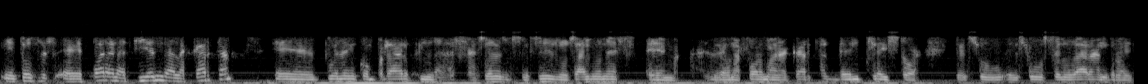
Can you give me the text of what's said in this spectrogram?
Entonces, eh, para la tienda la carta, eh, pueden comprar las canciones, los sencillos, los álbumes eh, de una forma la carta del Play Store en su, en su celular Android.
